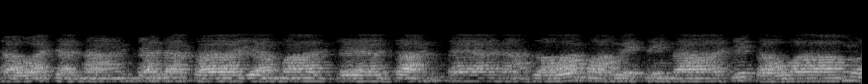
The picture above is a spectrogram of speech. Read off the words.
จวัจนังจนะกายมัจเจสันเตนะโสมวิตินาจิตวามุ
